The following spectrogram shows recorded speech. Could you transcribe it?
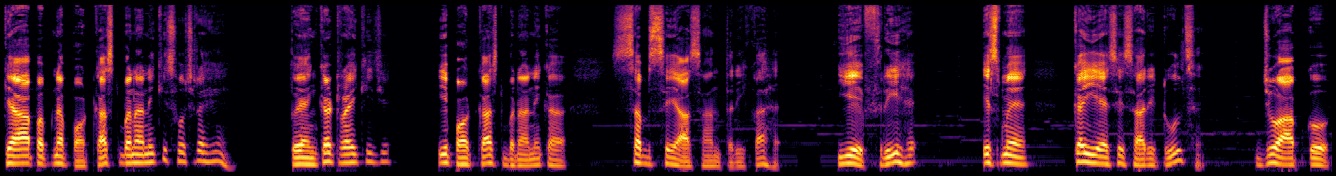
क्या आप अपना पॉडकास्ट बनाने की सोच रहे हैं? तो एंकर ट्राई कीजिए। ये पॉडकास्ट बनाने का सबसे आसान तरीका है। ये फ्री है। इसमें कई ऐसे सारे टूल्स हैं, जो आपको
